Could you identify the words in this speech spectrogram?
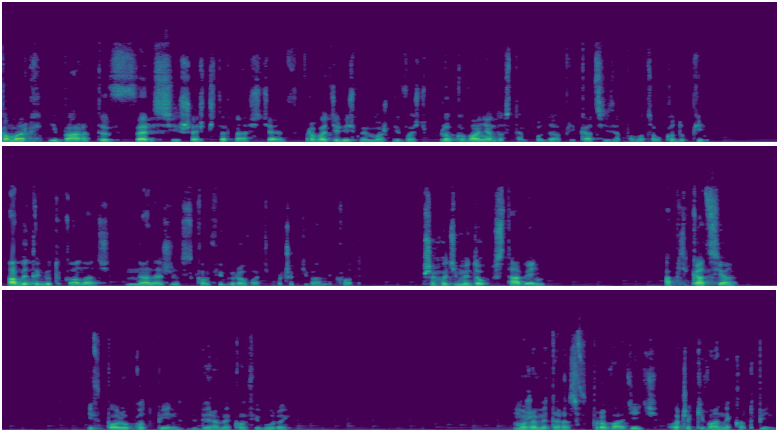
Comarch i BART w wersji 6.14 wprowadziliśmy możliwość blokowania dostępu do aplikacji za pomocą kodu PIN. Aby tego dokonać, należy skonfigurować oczekiwany kod. Przechodzimy do ustawień, aplikacja i w polu kod PIN wybieramy konfiguruj. Możemy teraz wprowadzić oczekiwany kod PIN.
